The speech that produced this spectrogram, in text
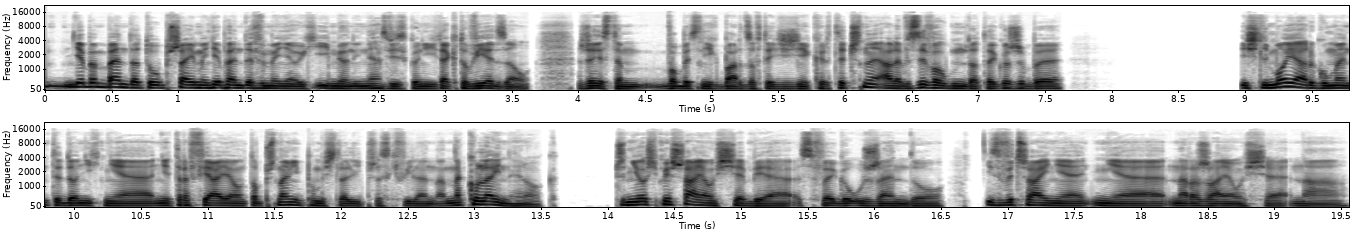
Nie będę tu uprzejmy, nie będę wymieniał ich imion i nazwisk, oni i tak to wiedzą, że jestem wobec nich bardzo w tej dziedzinie krytyczny, ale wzywałbym do tego, żeby jeśli moje argumenty do nich nie, nie trafiają, to przynajmniej pomyśleli przez chwilę na, na kolejny rok. Czy nie ośmieszają siebie, swojego urzędu i zwyczajnie nie narażają się na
